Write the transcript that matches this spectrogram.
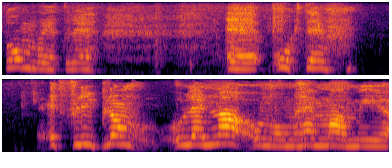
de vad heter det, eh, åkte ett flygplan och lämnade honom hemma med,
